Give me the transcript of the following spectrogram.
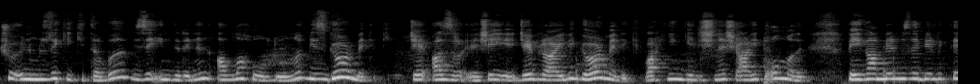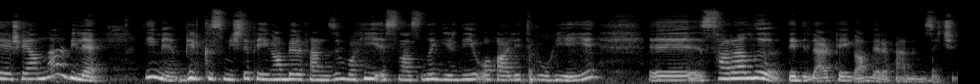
şu önümüzdeki kitabı bize indirenin Allah olduğunu biz görmedik. Ce, Azra, e, şey, Cebrail'i görmedik. Vahyin gelişine şahit olmadık. Peygamberimizle birlikte yaşayanlar bile değil mi? Bir kısmı işte Peygamber Efendimizin vahiy esnasında girdiği o haleti ruhiyeyi e, saralı dediler Peygamber Efendimiz için.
